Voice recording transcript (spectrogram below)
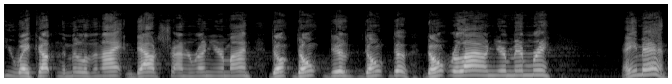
you wake up in the middle of the night and doubt's trying to run your mind, don't, don't, don't, don't, do, don't rely on your memory. Amen.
